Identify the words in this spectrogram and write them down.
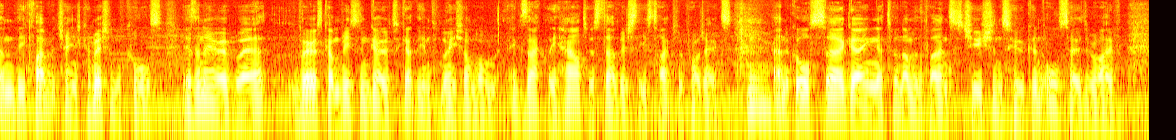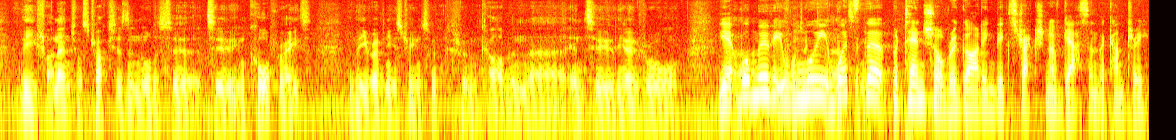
and the Climate Change Commission, of course, is an area where various companies can go to get the information on exactly how to establish these types of projects. Yeah. And of course, uh, going to a number of the financial institutions who can also derive the financial structures in order to, to incorporate the revenue streams from, from carbon uh, into the overall. Yeah, well, Muyi, Muyi what's the potential regarding the extraction of gas in the country?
